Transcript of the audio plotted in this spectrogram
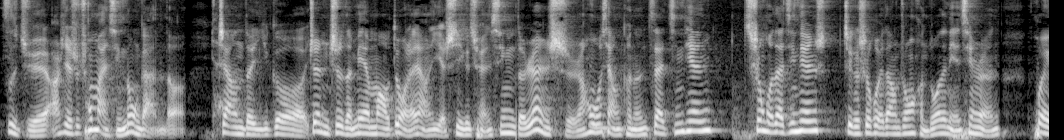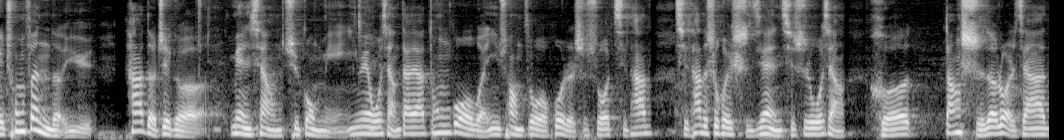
自觉，而且是充满行动感的。这样的一个政治的面貌，对我来讲也是一个全新的认识。然后我想，可能在今天生活在今天这个社会当中，很多的年轻人会充分的与他的这个面相去共鸣。因为我想，大家通过文艺创作，或者是说其他其他的社会实践，其实我想和当时的洛尔加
